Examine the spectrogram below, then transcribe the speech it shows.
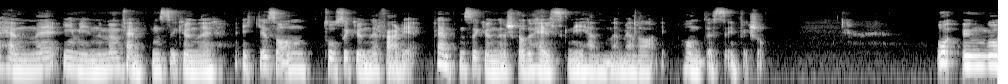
hendene i minimum 15 sekunder. Ikke sånn to sekunder ferdig. 15 sekunder skal du helst gni hendene med da hånddesinfeksjon. Og unngå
